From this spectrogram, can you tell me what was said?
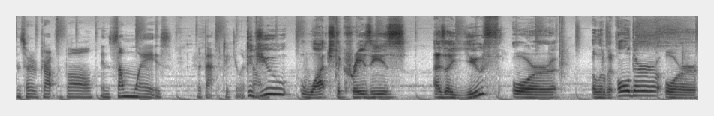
and sort of dropped the ball in some ways with that particular. Did film. you watch the Crazies as a youth or a little bit older or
